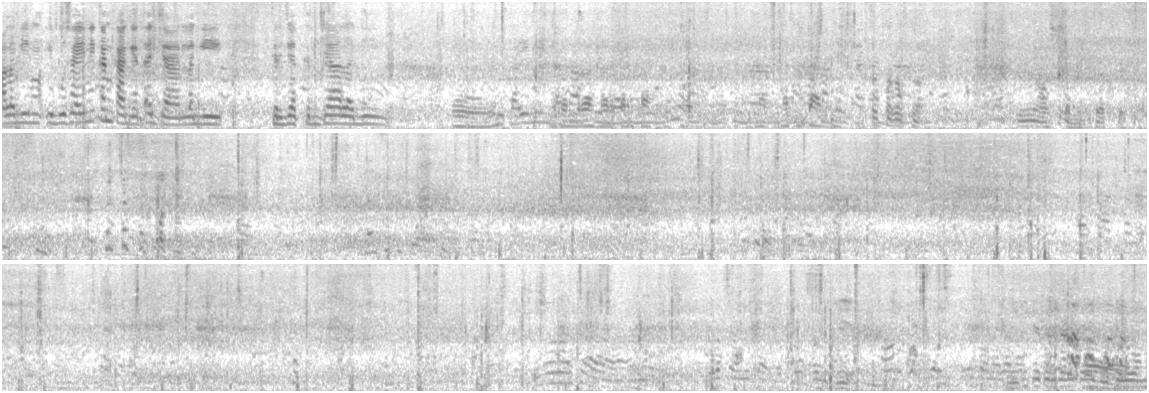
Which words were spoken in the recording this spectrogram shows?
apalagi ibu saya ini kan kaget aja lagi kerja kerja lagi oh,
